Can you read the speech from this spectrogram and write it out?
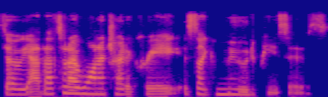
So yeah, that's what I want to try to create is like mood pieces.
